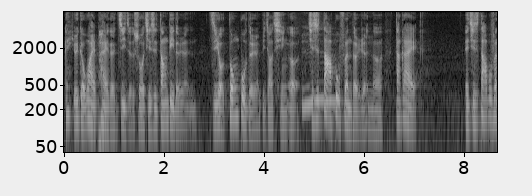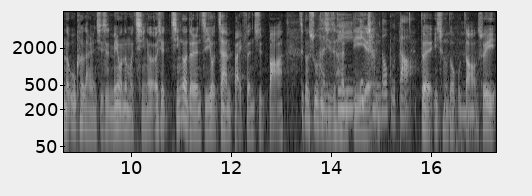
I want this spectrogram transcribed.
诶，有一个外派的记者说，其实当地的人只有东部的人比较亲俄，其实大部分的人呢，大概。哎，其实大部分的乌克兰人其实没有那么亲俄，而且亲俄的人只有占百分之八，这个数字其实很低耶，一成都不到。对，一成都不到。所以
